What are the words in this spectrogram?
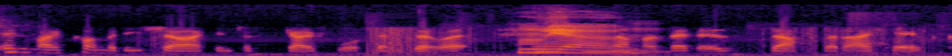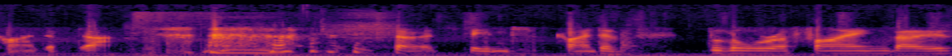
In my comedy show, I can just go forth and do it. Yeah. Some of it is stuff that I have kind of done, so it's been kind of glorifying those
